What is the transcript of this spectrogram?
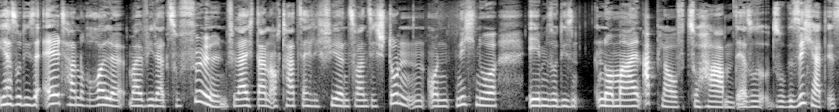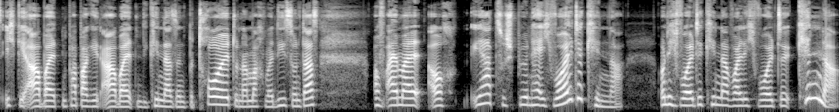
ja, so diese Elternrolle mal wieder zu füllen, vielleicht dann auch tatsächlich 24 Stunden und nicht nur eben so diesen normalen Ablauf zu haben, der so, so gesichert ist. Ich gehe arbeiten, Papa geht arbeiten, die Kinder sind betreut und dann machen wir dies und das. Auf einmal auch, ja, zu spüren, hey, ich wollte Kinder. Und ich wollte Kinder, weil ich wollte Kinder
